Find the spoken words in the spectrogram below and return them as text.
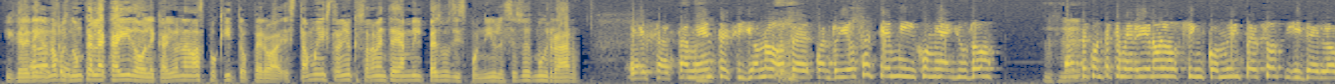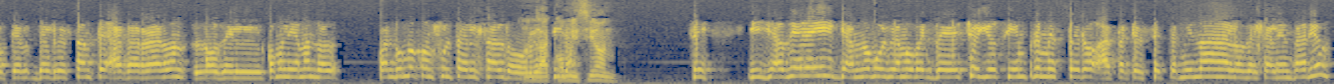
Y que le digan, no, pues nunca le ha caído o le cayó nada más poquito, pero está muy extraño que solamente haya mil pesos disponibles, eso es muy raro. Exactamente, si yo no, o sea, cuando yo saqué mi hijo me ayudó, Uh Hazte cuenta que me dieron los cinco mil pesos y de lo que del restante agarraron lo del, ¿cómo le llaman? Cuando uno consulta el saldo. La comisión. Sí, y ya de ahí ya no volví a mover. De hecho, yo siempre me espero hasta que se termina lo del calendario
